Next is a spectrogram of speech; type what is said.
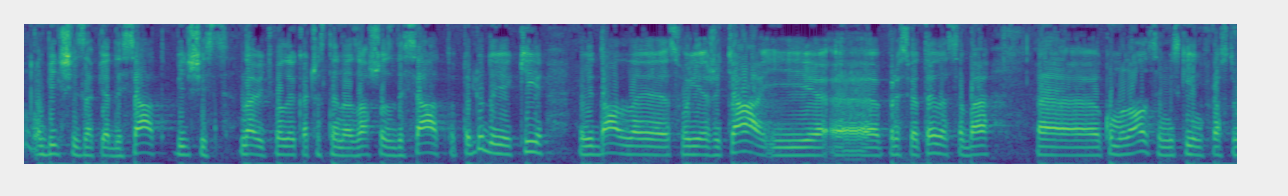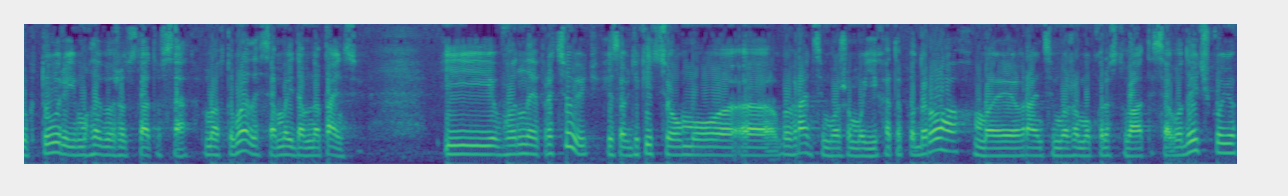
Більшість за 50, більшість, навіть велика частина за 60. Тобто люди, які віддали своє життя і е, присвятили себе е, комуналці, міській інфраструктурі і могли б вже сказати все. Ми втомилися, ми йдемо на пенсію. І вони працюють, і завдяки цьому е, ми вранці можемо їхати по дорогах, ми вранці можемо користуватися водичкою,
